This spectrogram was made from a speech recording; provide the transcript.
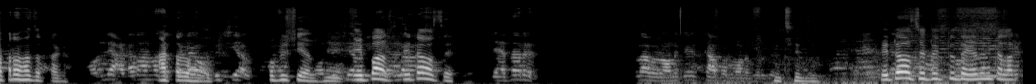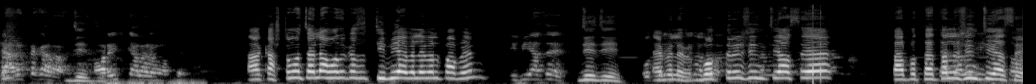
আঠারো হাজার টাকা। আঠারো হাজার। অফিসিয়াল অফিসিয়াল এই পাশ এটাও আছে। জি জি। এটাও আছে এটা একটু দেখা যান কালারটা এটা জি, জি। অরেঞ্জ কালারের মধ্যে। আর কাস্টমার চাইলে আমাদের কাছে টিভি অ্যাভেলেবেল পাবেন। টিভি আছে? জি জি অ্যাভেলেবেল ইঞ্চি কত? বত্রিশ ইঞ্চি আছে তারপর তেতাল্লিশ ইঞ্চি আছে।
